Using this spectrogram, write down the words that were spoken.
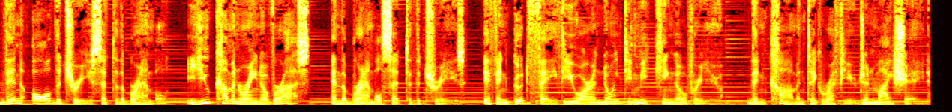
Then all the trees said to the bramble, You come and reign over us. And the bramble said to the trees, If in good faith you are anointing me king over you, then come and take refuge in my shade.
